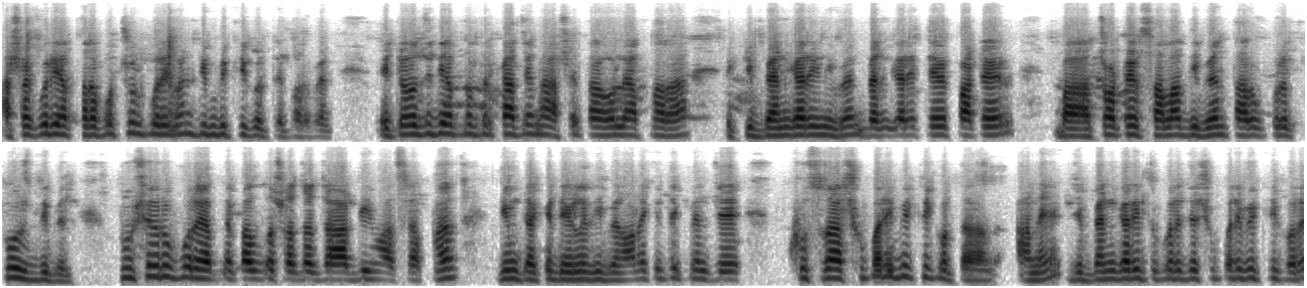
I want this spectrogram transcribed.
আশা করি আপনারা প্রচুর পরিমাণ ডিম বিক্রি করতে পারবেন। এটাও যদি আপনাদের কাজে না আসে, তাহলে আপনারা একটি ব্যানগাড়ি নেবেন। ব্যানগাড়িতে পাটের বা চটের সালা দিবেন, তার উপরে তুষ দিবেন। তুষের উপরে আপনি পাঁচ দশ হাজার যা ডিম আছে আপনার, ডিমটাকে ঢেলে দিবেন। অনেকে দেখবেন যে খুচরা সুপারি বিক্রি করতে আনে, যে ব্যানগাড়িতে করে যে সুপারি বিক্রি করে,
